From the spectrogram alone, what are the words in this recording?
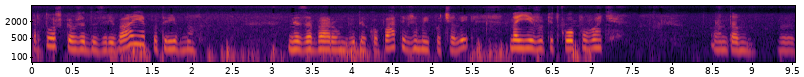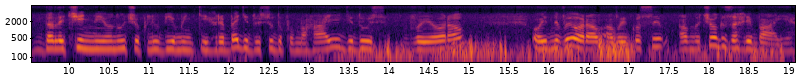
Картошка вже дозріває, потрібно незабаром буде копати. Вже ми й почали на їжу підкопувати. Вон там е, далечінь мій онучок любіменький грибе, дідусю допомагає, дідусь виорав. Ой, не виорав, а викосив, а внучок загрібає.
